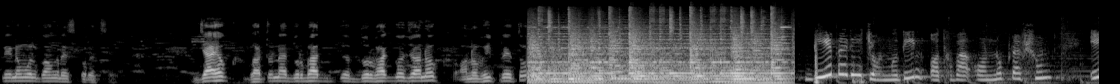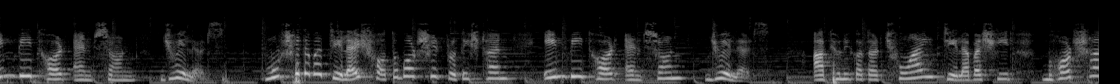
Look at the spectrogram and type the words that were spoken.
তৃণমূল কংগ্রেস করেছে। যাই হোক, ঘটনা দুর্ভাগ্যজনক, অনভিপ্রেত। বিয়েবাড়ি, জন্মদিন অথবা অন্নপ্রাশন M B Dhar and son, jewellers. মুর্শিদাবাদ জেলায় শতবর্ষের প্রতিষ্ঠান M B Dhar and son, jewellers. আধুনিকতার ছোঁয়ায় জেলাবাসীর ভরসা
